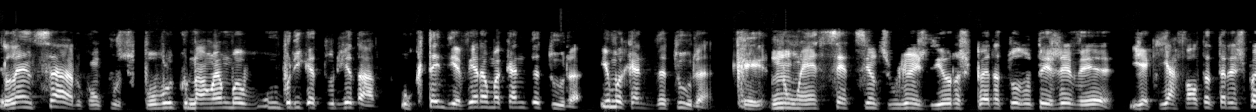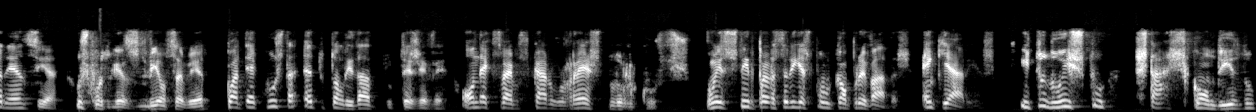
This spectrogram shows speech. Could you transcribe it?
lançar o concurso público não é uma obrigatoriedade. O que tem de haver é uma candidatura. E uma candidatura que não é 700 milhões de euros para todo o TGV. E aqui há falta de transparência. Os portugueses deviam saber quanto é que custa a totalidade do TGV. Onde é que se vai buscar o resto dos recursos? Vão existir parcerias público-privadas? Em que áreas? E tudo isto está escondido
